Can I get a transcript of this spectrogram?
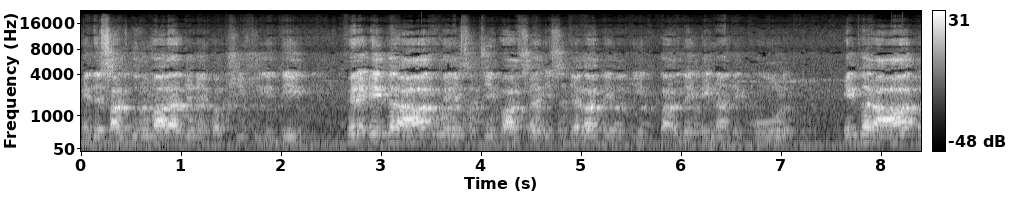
ਇਹਦੇ ਸਤਿਗੁਰੂ ਮਹਾਰਾਜ ਨੇ ਬਖਸ਼ਿਸ਼ ਕੀਤੀ। ਫਿਰ ਇੱਕ ਰਾਤ ਮੇਰੇ ਸੱਚੇ ਪਾਤਸ਼ਾਹ ਇਸ ਜਗ੍ਹਾ ਤੇ ਬਤੀਤ ਕਰਦੇ, ਇਹਨਾਂ ਦੇ ਕੋਲ ਇੱਕ ਰਾਤ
